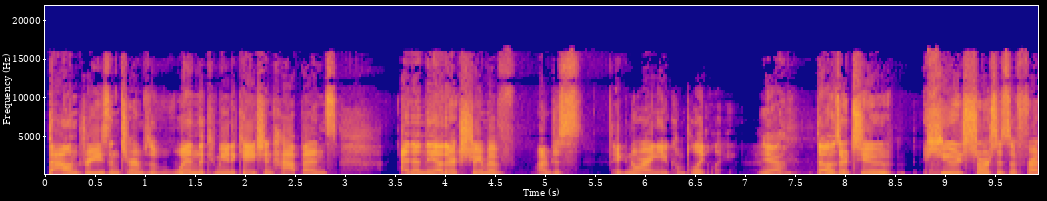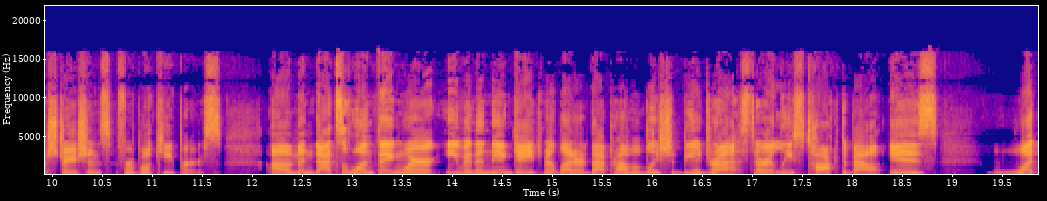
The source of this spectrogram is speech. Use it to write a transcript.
boundaries in terms of when the communication happens, and then the other extreme of I'm just ignoring you completely Yeah. those are two huge sources of frustrations for bookkeepers. Um, and that's one thing where even in the engagement letter, that probably should be addressed or at least talked about is what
